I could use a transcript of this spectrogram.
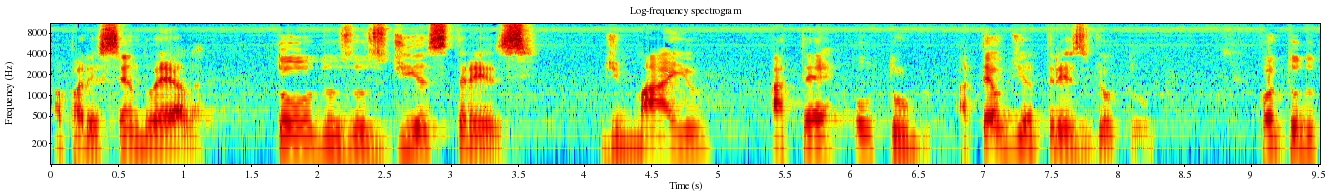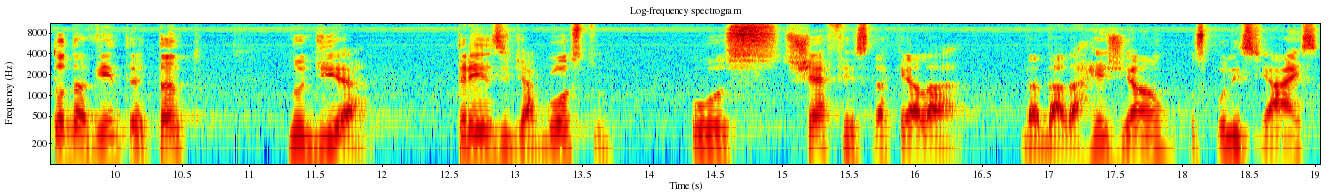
aparecendo ela todos os dias 13, de maio até outubro, até o dia 13 de outubro. Contudo, todavia, entretanto, no dia 13 de agosto, os chefes daquela da, da, da região, os policiais,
